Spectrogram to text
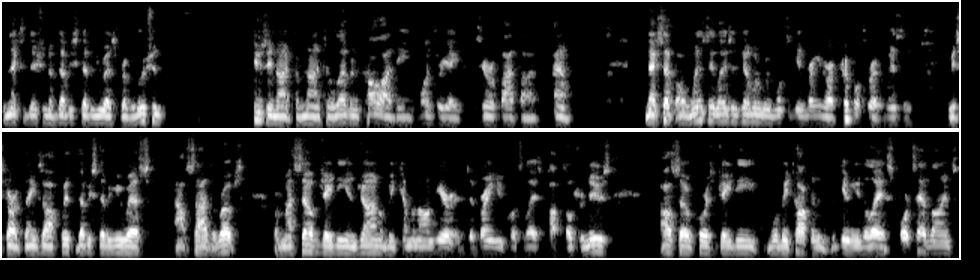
the next edition of WCWS Revolution, Tuesday night from 9 to 11. Call ID 138055 pound. Next up on Wednesday, ladies and gentlemen, we once again bring you our Triple Threat Wednesday. We start things off with WCWS Outside the Ropes, where myself, JD, and John will be coming on here to bring you, of course, the latest pop culture news. Also, of course, JD will be talking, giving you the latest sports headlines,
